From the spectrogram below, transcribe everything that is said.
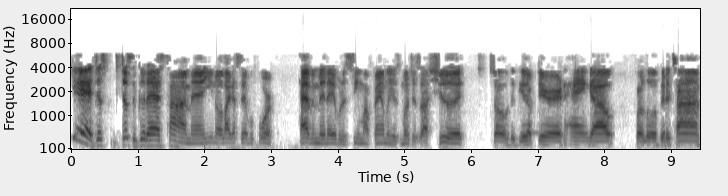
yeah, just just a good ass time, man. You know, like I said before, haven't been able to see my family as much as I should. So to get up there and hang out for a little bit of time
